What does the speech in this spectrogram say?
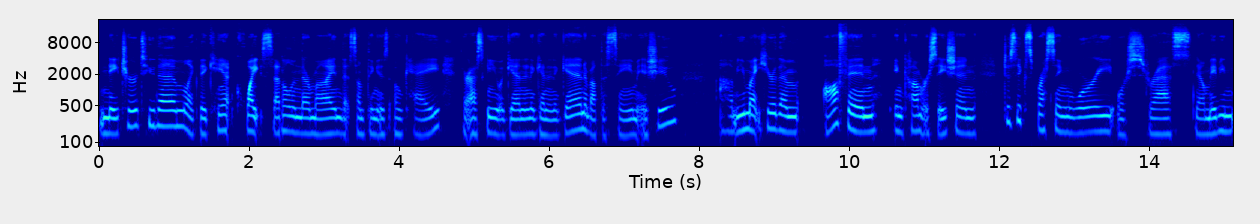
nature to them, like they can't quite settle in their mind that something is okay. They're asking you again and again and again about the same issue. Um, you might hear them often in conversation just expressing worry or stress. Now maybe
